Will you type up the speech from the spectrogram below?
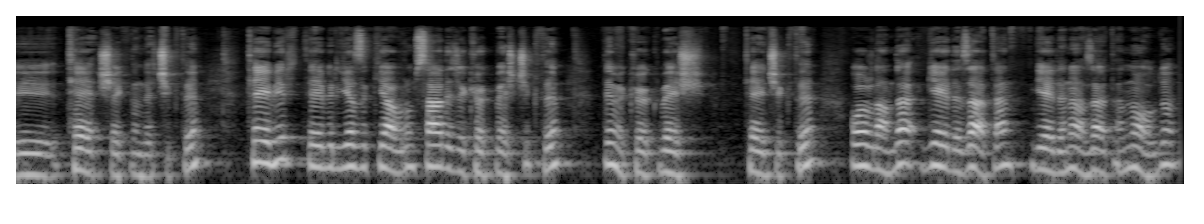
E, T şeklinde çıktı. T1, T1 yazık yavrum sadece kök 5 çıktı. Değil mi? Kök 5 T çıktı. Oradan da G'de zaten G'de ne zaten ne oldu?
